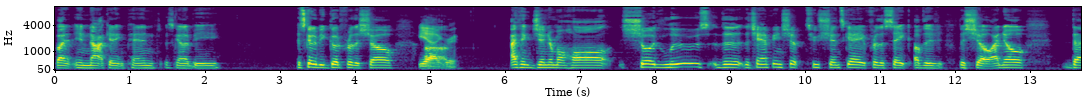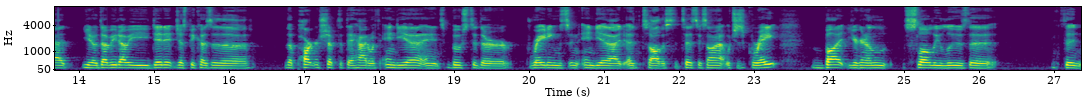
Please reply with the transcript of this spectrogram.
but in not getting pinned is gonna be, it's gonna be good for the show. yeah, I Um, agree. I think Jinder Mahal should lose the, the championship to Shinsuke for the sake of the the show. I know that you know WWE did it just because of the the partnership that they had with India and it's boosted their ratings in India. I, I saw the statistics on that, which is great. But you're gonna l- slowly lose the the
